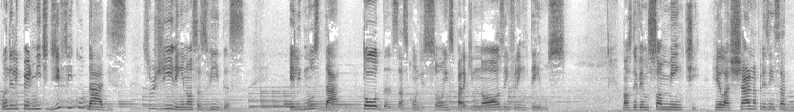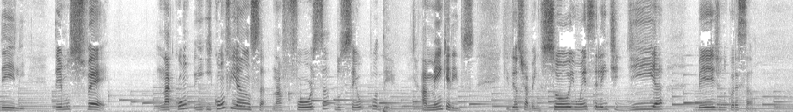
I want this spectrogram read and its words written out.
Quando Ele permite dificuldades surgirem em nossas vidas, Ele nos dá todas as condições para que nós enfrentemos. Nós devemos somente relaxar na presença dEle, termos fé na, e, e confiança na força do seu poder. Amém, queridos? Que Deus te abençoe, um excelente dia. Beijo no coração.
